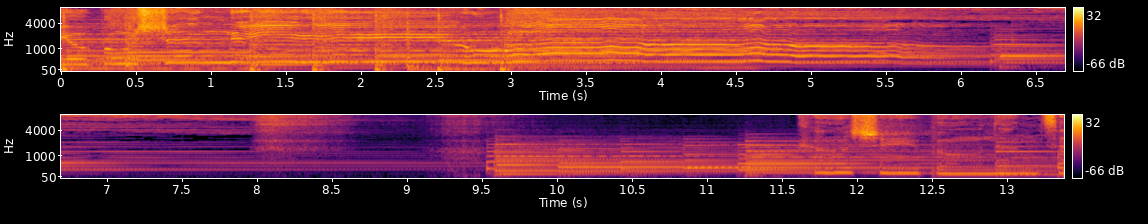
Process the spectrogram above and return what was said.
又不是你。可惜不能再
